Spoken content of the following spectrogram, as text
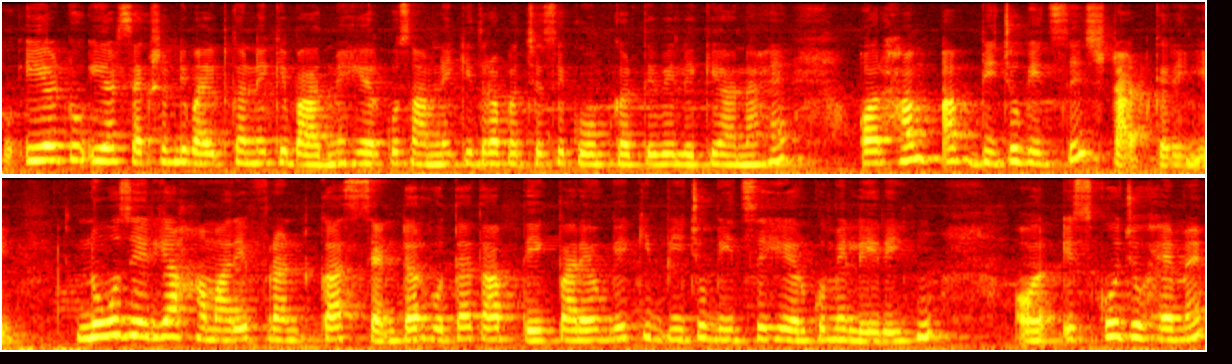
तो ear to ear section divide करने के बाद में हेयर को सामने की तरफ़ अच्छे से कोम करते हुए लेके आना है और हम अब बीचों बीच से स्टार्ट करेंगे। नोज़ एरिया हमारे फ्रंट का सेंटर होता है तो आप देख पा रहे होंगे कि बीचों बीच से हेयर को मैं ले रही हूँ और इसको जो है मैं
